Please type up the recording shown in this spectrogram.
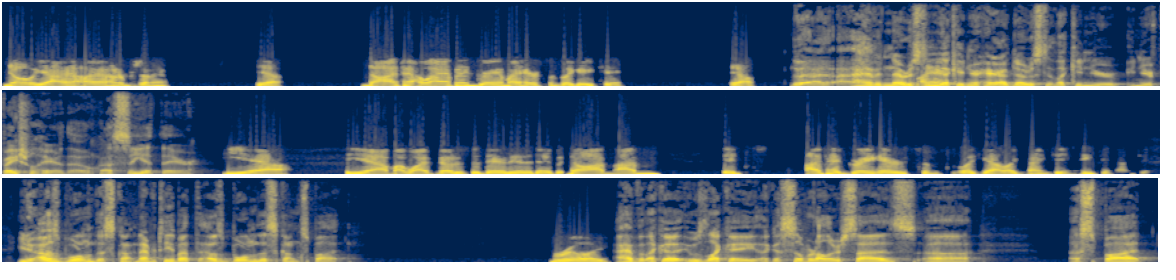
no, yeah, I, I 100% am. Yeah. No, I've had, well, I've had gray in my hair since like 18. I, I haven't noticed My it hair- like in your hair. I've noticed it like in your in your facial hair though. I see it there. Yeah, yeah. My wife noticed it there the other day, but no, I'm, I'm. It's. I've had gray hair since like yeah, like 19, 18, 19. You know, I was born with a skunk. Never tell you about that. I was born with a skunk spot. Really? I have like a. It was like a like a silver dollar size uh, a spot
